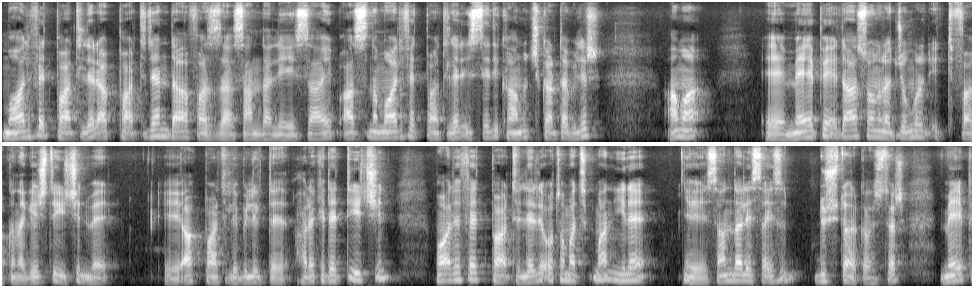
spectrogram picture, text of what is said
muhalefet partileri AK Parti'den daha fazla sandalyeye sahip. Aslında muhalefet partileri istediği kanunu çıkartabilir. Ama e, MHP daha sonra Cumhur İttifakı'na geçtiği için ve e, AK Parti ile birlikte hareket ettiği için muhalefet partileri otomatikman yine e, sandalye sayısı düştü arkadaşlar. MHP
